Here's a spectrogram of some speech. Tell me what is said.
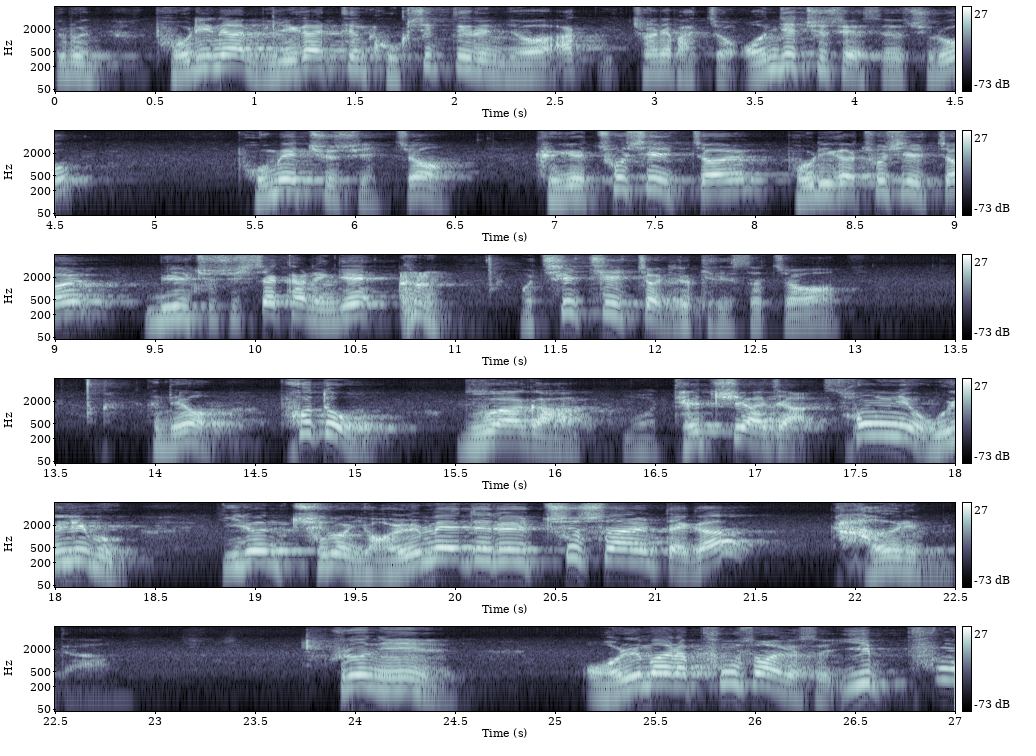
여러분 보리나 밀 같은 곡식들은요 아, 전에 봤죠? 언제 추수했어요 주로? 봄에 추수했죠? 그게 초실절 보리가 초실절 밀 추수 시작하는 게 뭐 칠칠절 이렇게 됐었죠. 근데요, 포도, 무화과, 뭐 대추야자, 석류, 올리브 이런 주로 열매들을 추수하는 때가 가을입니다. 그러니 얼마나 풍성하겠어요. 이 풍,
